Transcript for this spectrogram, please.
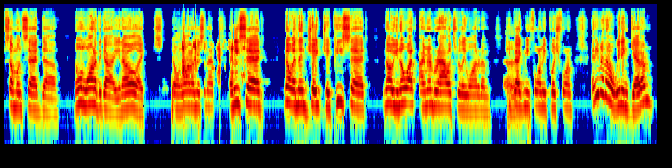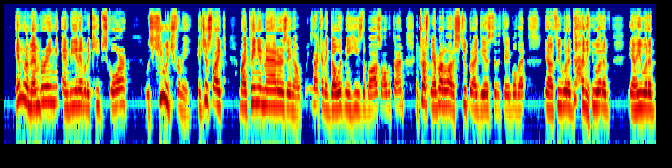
someone said uh, no one wanted the guy, you know, like no one wanted him, this and that, and he said no, and then J- JP said no, you know what? I remember Alex really wanted him. He Uh. begged me for him, he pushed for him, and even though we didn't get him, him remembering and being able to keep score was huge for me. It's just like my opinion matters. You know, he's not going to go with me. He's the boss all the time. And trust me, I brought a lot of stupid ideas to the table that, you know, if he would have done, he would have, you know, he would have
